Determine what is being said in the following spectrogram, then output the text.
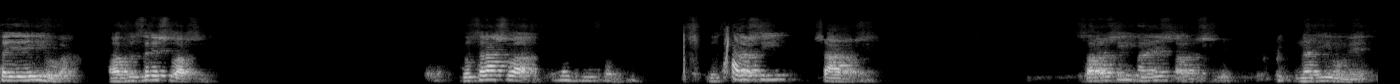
तो यही होगा। और दूसरे स्वर से। दूसरा स्वर सारस। सरसी मैंने सरस। नदियों में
